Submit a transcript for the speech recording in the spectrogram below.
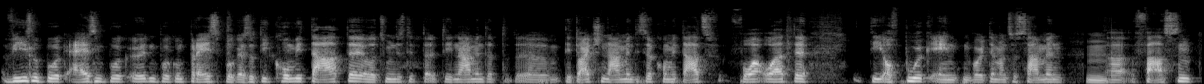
Wieselburg, Eisenburg, Ödenburg und Pressburg, also die Komitate oder zumindest die, die Namen, der, die deutschen Namen dieser Komitatsvororte, die auf Burg enden, wollte man zusammenfassen. Hm. Äh,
